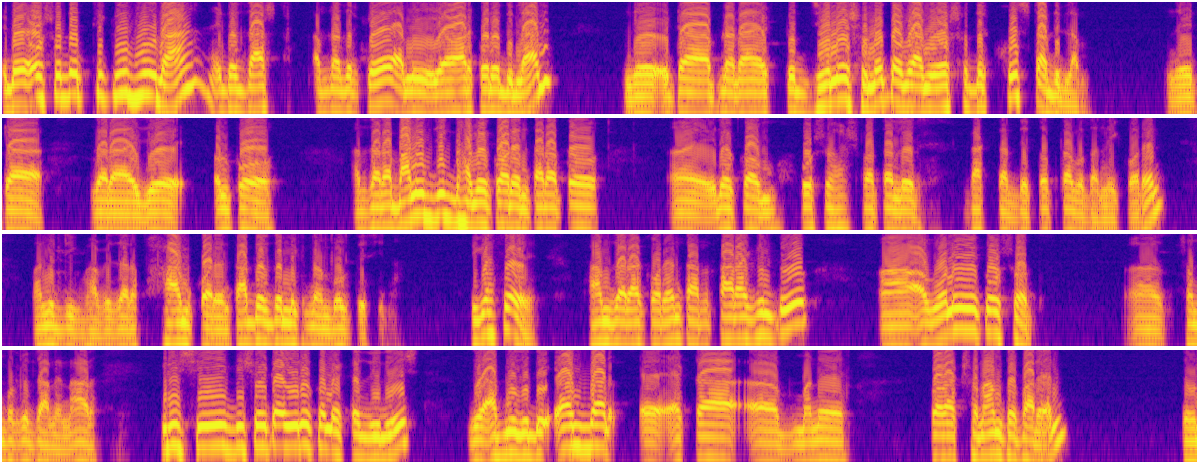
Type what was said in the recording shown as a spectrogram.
এটা ওষুধের ঠিক রিভিউ না, এটা জাস্ট আপনাদেরকে আমি ইয়ার করে দিলাম যে এটা আপনারা একটু জেনে শুনে তবে আমি ওষুধের খোঁজটা দিলাম। যে এটা যারা এই যে অল্প, আর যারা বাণিজ্যিক ভাবে করেন, তারা তো এরকম পশু হাসপাতালের ডাক্তারদের তত্ত্বাবধানেই করেন। বাণিজ্যিক ভাবে যারা ফার্ম করেন, তাদের জন্য কিন্তু আমি বলতেছি না। ঠিক আছে? ফার্ম যারা করেন, তারা তারা কিন্তু অনেক ঔষধ সম্পর্কে জানেন। আর কৃষি বিষয়টা এরকম একটা জিনিস যে আপনি যদি একবার একটা মানে প্রোডাকশন আনতে পারেন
